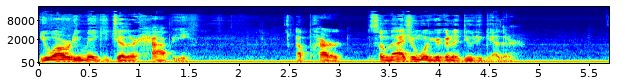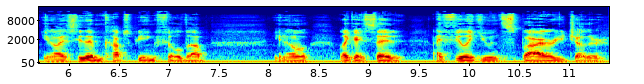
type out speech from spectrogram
you already make each other happy apart. So imagine what you're going to do together. You know, I see them cups being filled up. You know, like I said, I feel like you inspire each other.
